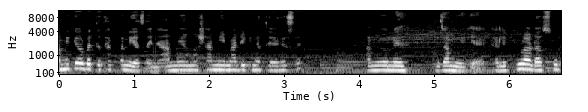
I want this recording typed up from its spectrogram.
আমি কেউ বাড়িতে থাকবার নিয়ে চাই না। আমি আমার স্বামী মাটি কিনা হয়ে গেছে, আমি ওনে যামই গিয়ে। খালি পুরাটা ছোট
